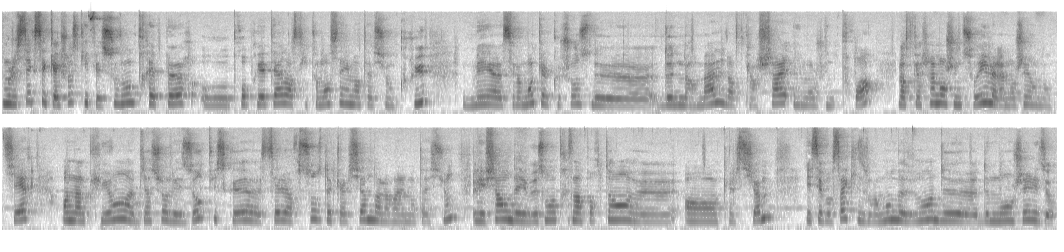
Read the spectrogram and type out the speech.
Je sais que c'est quelque chose qui fait souvent très peur aux propriétaires lorsqu'ils commencent l'alimentation crue, mais euh, c'est vraiment quelque chose de, normal lorsqu'un chat il mange une proie. Lorsqu'un chat mange une souris, il va la manger en entière, en incluant euh, bien sûr les os, puisque euh, c'est leur source de calcium dans leur alimentation. Les chats ont des besoins très importants en calcium, et c'est pour ça qu'ils ont vraiment besoin de manger les os,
